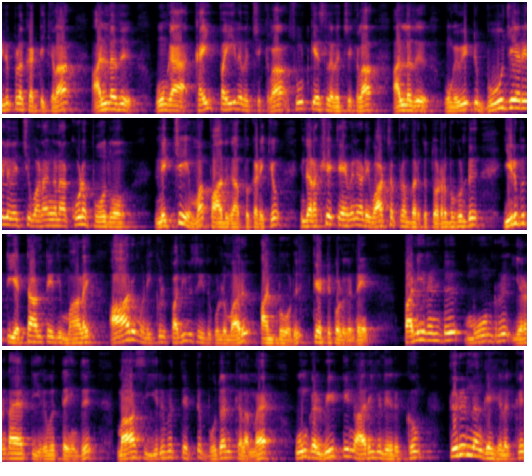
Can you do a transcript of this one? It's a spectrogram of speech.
இடுப்பில் கட்டிக்கலாம் அல்லது உங்கள் கைப்பையில் வச்சுக்கலாம் சூட்கேஸில் வச்சுக்கலாம் அல்லது உங்கள் வீட்டு பூஜை அறையில் வச்சு வணங்கினா கூட போதும். நிச்சயமாக பாதுகாப்பு கிடைக்கும். இந்த ரக்ஷை தேவையினுடைய வாட்ஸ்அப் நம்பருக்கு தொடர்பு கொண்டு இருபத்தி எட்டாம் தேதி மாலை ஆறு மணிக்குள் பதிவு செய்து கொள்ளுமாறு அன்போடு கேட்டுக்கொள்கின்றேன். பனிரெண்டு மூன்று இரண்டாயிரத்தி இருபத்தைந்து மாசி இருபத்தெட்டு புதன்கிழமை உங்கள் வீட்டின் அருகில் இருக்கும் திருநங்கைகளுக்கு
